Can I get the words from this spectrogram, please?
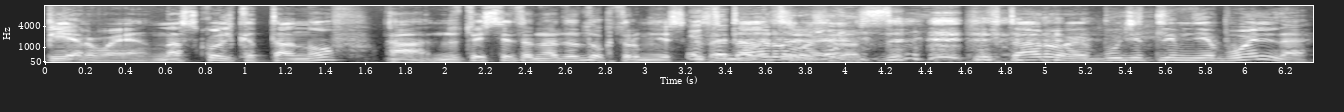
Первое. Насколько тонов? А, ну то есть это надо доктору мне сказать. Это да, в доктор. следующий раз. Второе. Будет ли мне больно?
